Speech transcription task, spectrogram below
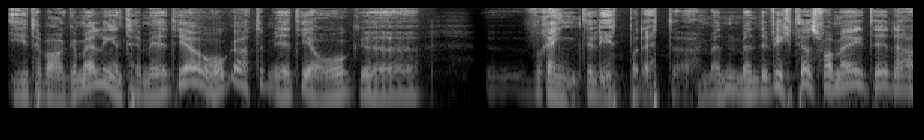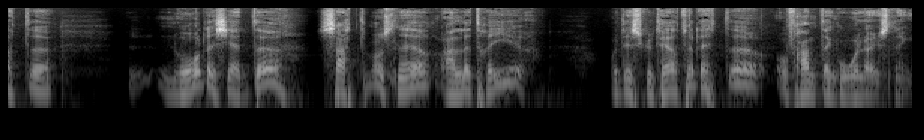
i, tilbakemeldingen til media, og at media òg uh, vrengte litt på dette. Men, men, det viktigste for meg det er at uh, når det skjedde, satte vi oss ned alle tre og diskuterte dette og fant en god løsning.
